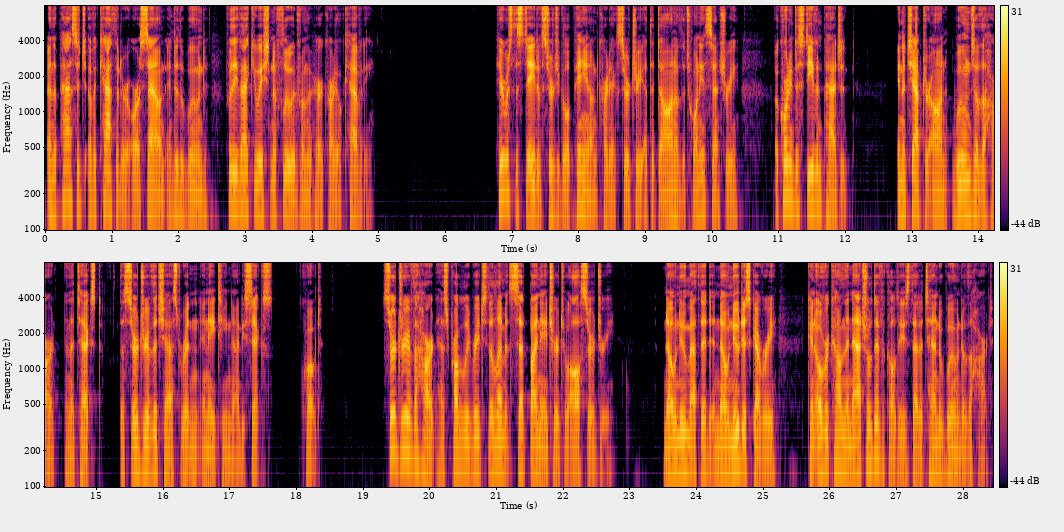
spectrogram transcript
and the passage of a catheter or a sound into the wound for the evacuation of fluid from the pericardial cavity. Here was the state of surgical opinion on cardiac surgery at the dawn of the 20th century, according to Stephen Paget, in a chapter on Wounds of the Heart in the text The Surgery of the Chest, written in 1896. Quote, Surgery of the heart has probably reached the limits set by nature to all surgery. No new method and no new discovery can overcome the natural difficulties that attend a wound of the heart.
